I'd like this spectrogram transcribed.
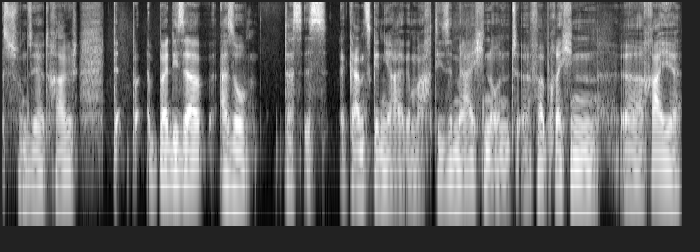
ist schon sehr tragisch. Bei dieser, also das ist ganz genial gemacht, diese Märchen- und äh, Verbrechen-Reihe, äh,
